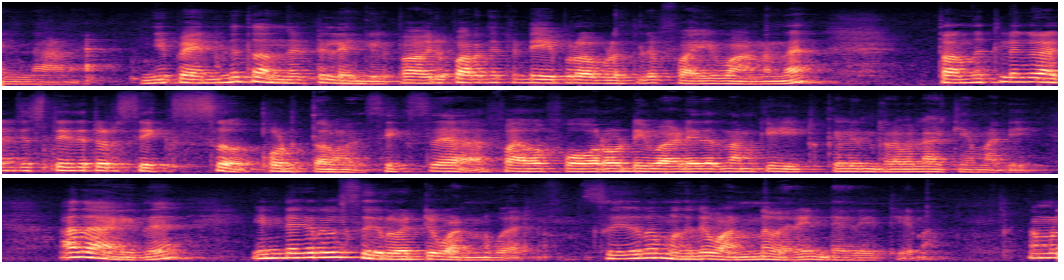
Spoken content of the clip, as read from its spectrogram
N ആണ്. ഇനിയിപ്പോൾ എൻ തന്നിട്ടില്ലെങ്കിൽ ഇപ്പോൾ അവർ പറഞ്ഞിട്ടുണ്ട് ഈ പ്രോബ്ലത്തിൽ ഫൈവ് ആണെന്ന്. തന്നിട്ടില്ലെങ്കിൽ അഡ്ജസ്റ്റ് ചെയ്തിട്ട് ഒരു സിക്സ് കൊടുത്താൽ മതി. സിക്സ് ഫോറോ ഡിവൈഡ് ചെയ്തിട്ട് നമുക്ക് ഈക്വൽ ഇന്റർവൽ ആക്കിയാൽ മതി. അതായത് ഇന്റഗ്രൽ സീറോ ടു വണ്ണ് വരണം. സീറോ മുതൽ വണ്ണ് വരെ ഇന്റഗ്രേറ്റ് ചെയ്യണം. നമ്മൾ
